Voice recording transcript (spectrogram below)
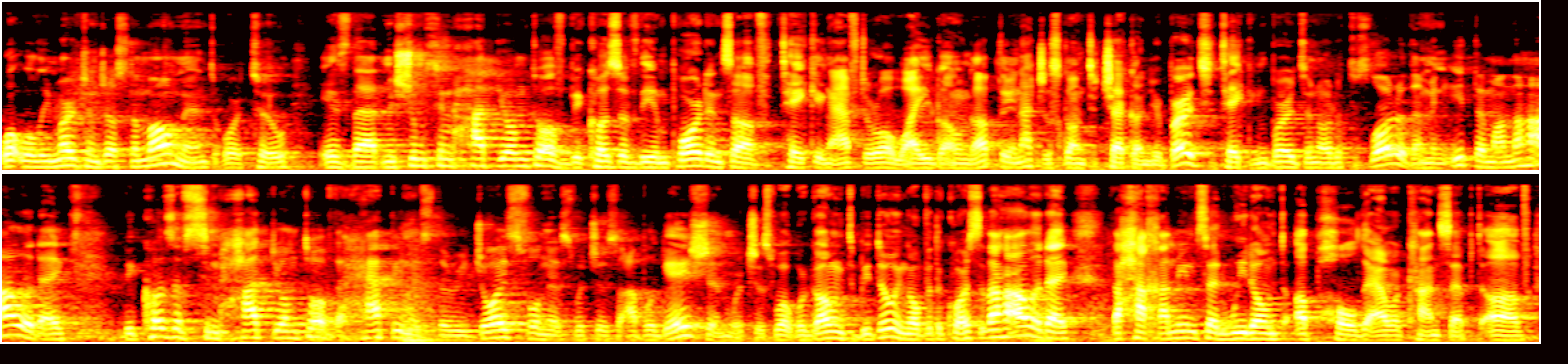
What will emerge in just a moment or two is that mishum simhat yom tov, because of the importance of taking, after all, why are you going up there? You're not just going to check on your birds, you're taking birds in order to slaughter them and eat them on the holiday because of Simchat Yom Tov, the happiness, the rejoicefulness, which is obligation, which is what we're going to be doing over the course of the holiday, the Hachamim said we don't uphold our concept of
